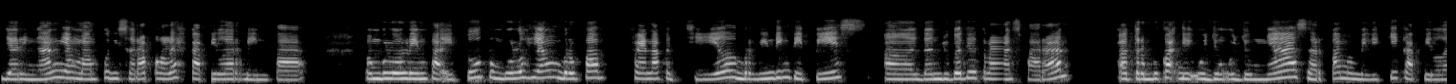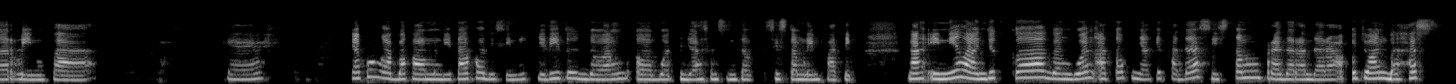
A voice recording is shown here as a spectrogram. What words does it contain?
jaringan yang mampu diserap oleh kapiler limfa. Pembuluh limfa itu pembuluh yang berupa vena kecil berdinding tipis uh, dan juga dia transparan, uh, terbuka di ujung-ujungnya, serta memiliki kapiler limpa. Oke. Okay. Ini aku nggak bakal mendetail kok di sini. Jadi itu doang uh, buat penjelasan sistem limfatik. Nah, ini lanjut ke gangguan atau penyakit pada sistem peredaran darah. Aku cuma bahas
